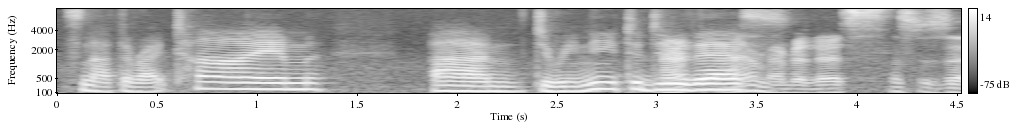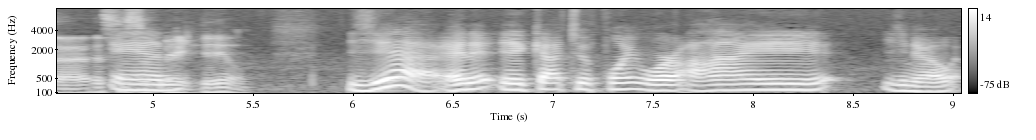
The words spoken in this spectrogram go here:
It's not the right time. Um, do we need to do I, this?" I remember this. This is a this is a big deal. Yeah, and it, it got to a point where I, you know,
